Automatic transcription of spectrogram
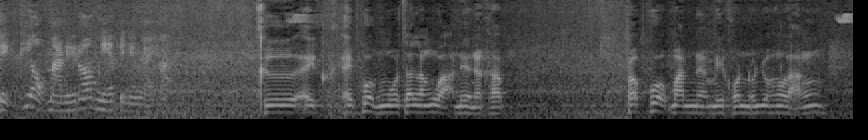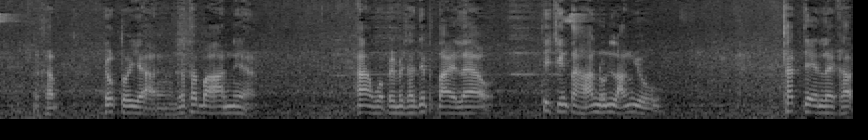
เด็กที่ออกมาในรอบนี้เป็นยังไงคะคือไอ้ไอ้พวกงูทันลังหวะเนี่ยนะครับ เพราะพวกมันเนี่ยมีคนหนุนอยู่ข้างหลังนะครับ ยกตัวอย่างรัฐบาลเนี่ยอ้างว่าเป็นประชาธิปไตยแล้ว ที่จริงทหารหนุนหลังอยู่ ชัดเจนเลยครับ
